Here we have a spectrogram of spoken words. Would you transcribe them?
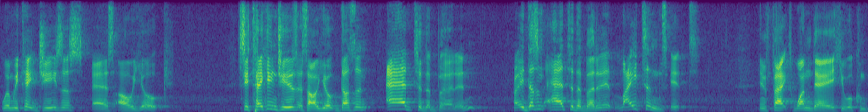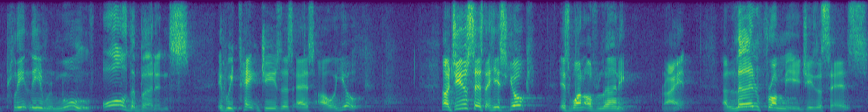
when we take Jesus as our yoke. See, taking Jesus as our yoke doesn't add to the burden, right? It doesn't add to the burden, it lightens it. In fact, one day he will completely remove all of the burdens if we take Jesus as our yoke. Now, Jesus says that his yoke is one of learning, right? Learn from me, Jesus says.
